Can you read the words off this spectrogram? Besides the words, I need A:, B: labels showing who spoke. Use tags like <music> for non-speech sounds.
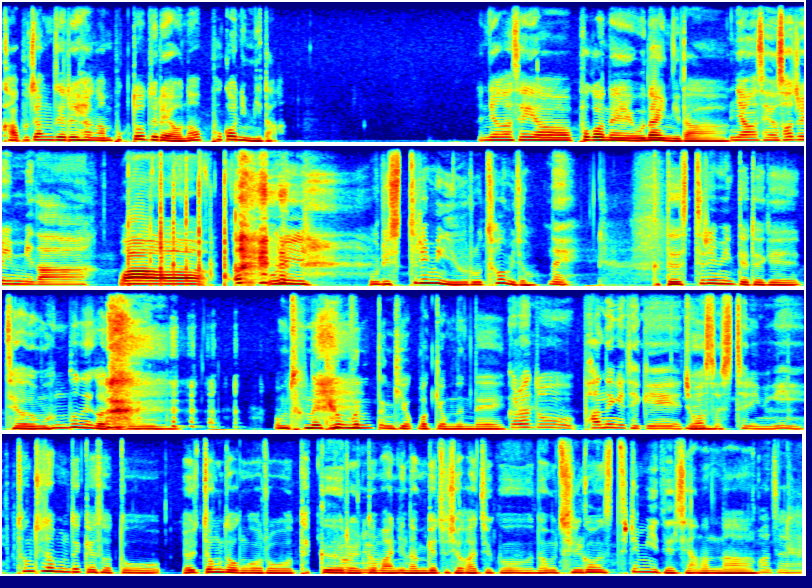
A: 가부장제를 향한 폭도들의 언어 폭언입니다. 안녕하세요. 폭언의 오나입니다.
B: 안녕하세요 서주입니다.
A: 와, 우리 우리 스트리밍 이후로 처음이죠.
B: 네.
A: 그때 스트리밍 때 되게 제가 너무 흥분해가지고 <laughs> 엄청나게 <laughs> 흥분했던 기억밖에 없는데
B: 그래도 반응이 되게 좋았어요
A: 네.
B: 스트리밍이.
A: 청취자분들께서 또 열정적으로 댓글을
B: 그럼요.
A: 또 많이 남겨주셔가지고 너무 즐거운 스트리밍이 되지 않았나.
B: 맞아요.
